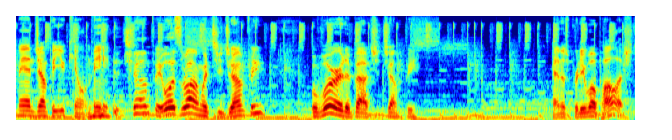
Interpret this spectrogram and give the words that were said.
Man, Jumpy, you killing me. Jumpy, what's wrong with you, Jumpy? We're worried about you, Jumpy. And it's pretty well polished.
